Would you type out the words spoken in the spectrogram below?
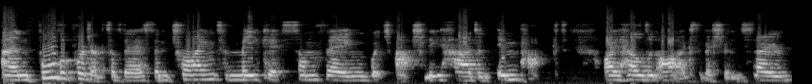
And for the project of this and trying to make it something which actually had an impact I held an art exhibition. So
